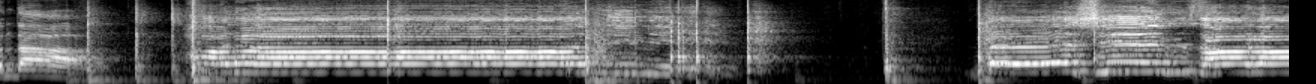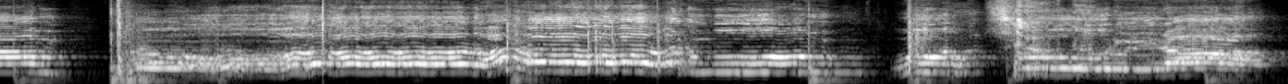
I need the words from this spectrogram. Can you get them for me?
잘한다. 하나님이 내신 사람 무우출이라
